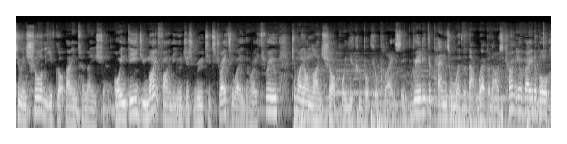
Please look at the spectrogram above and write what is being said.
to ensure that you've got that information. Or indeed, you might find that you're just routed straight away the way through to my online shop where you can book your place. It really depends on whether that webinar is currently available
